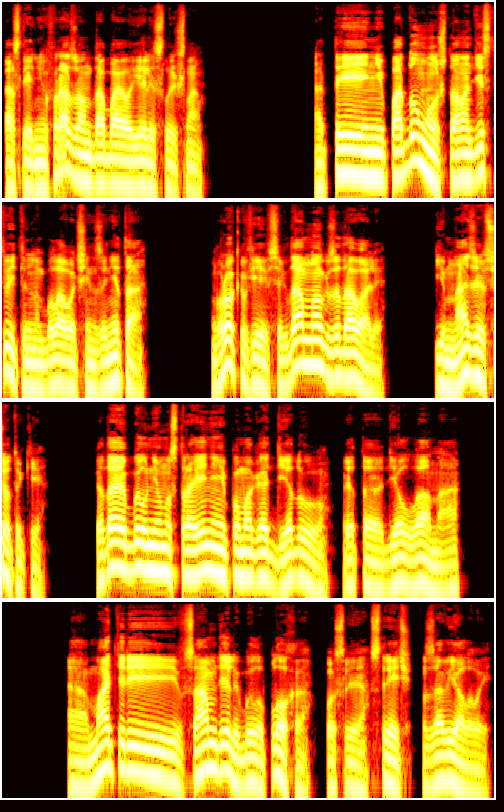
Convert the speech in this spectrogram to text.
Последнюю фразу он добавил еле слышно. «А ты не подумал, что она действительно была очень занята? Уроков ей всегда много задавали. Гимназия все-таки. Когда я был не в настроении помогать деду, это делала она. А матери в самом деле было плохо после встреч с Завьяловой.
